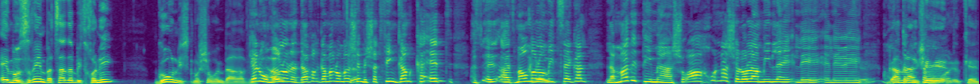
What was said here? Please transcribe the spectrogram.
הם עוזרים בצד הביטחוני, גורניש, כמו שאומרים בערבית. כן, הוא אומר אבל- לו, נדב ארגמן אומר שהם משתפים גם כעת. אז, אז מה אומר לו. עמית סגל? למדתי מהשואה האחרונה שלא להאמין ל- לכוחות הביטחון. כן.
